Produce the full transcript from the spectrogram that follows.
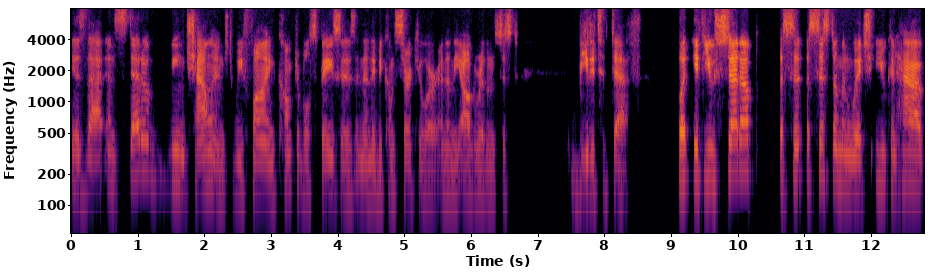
is that instead of being challenged, we find comfortable spaces and then they become circular and then the algorithms just beat it to death. But if you set up a, a system in which you can have,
